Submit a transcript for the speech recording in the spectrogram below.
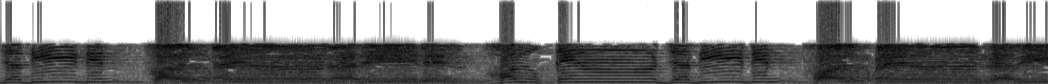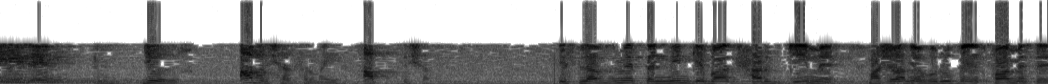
جدید خلق جدید خلق جدید خلق جدید جی حضور آپ ارشاد فرمائیے آپ ارشاد۔ اس لفظ میں تنوین کے بعد حرف جیم ہے ماشاء جو اللہ. کہ حروف اقفا میں سے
